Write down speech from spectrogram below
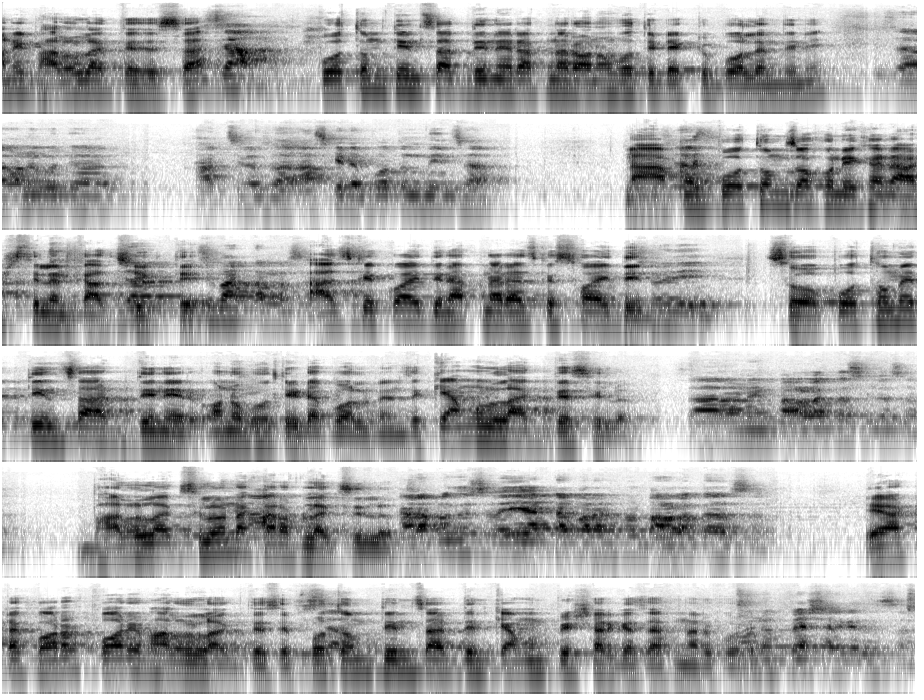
অনেক ভালো লাগতেছে স্যার। স্যার। প্রথম তিন চার দিনের আপনার অনুভূতিটা একটু বলেন দিনই জি অনুভূতি স্যার। আজকে প্রথম দিন স্যার। না আপনি প্রথম যখন এখানে আসছিলেন কাজ শিখতে। আজকে কয়দিন আপনার আজকে ছয় দিন। সো প্রথমের তিন চার দিনের অনুভূতিটা বলবেন যে কেমন লাগতেছিল। স্যার অনেক ভালো লাগতেছিল স্যার। ভালো লাগছিল না খারাপ লাগছিল? খারাপ লাগতেছিল এই আটটা করার পর ভালো লাগতেছে এই আর্টটা করার পরে ভালো লাগতেছে। প্রথম তিন চার দিন কেমন প্রেশার গেছে আপনার উপরে? অনেক প্রেশার গেছে স্যার।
